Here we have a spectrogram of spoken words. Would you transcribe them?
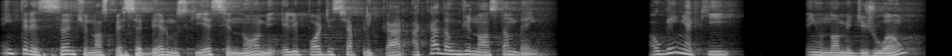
É interessante nós percebermos que esse nome ele pode se aplicar a cada um de nós também. Alguém aqui tem o nome de João?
